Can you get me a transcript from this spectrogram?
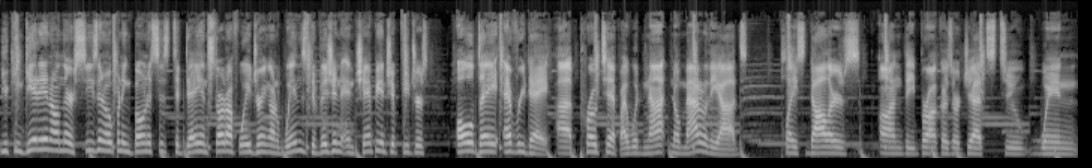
You can get in on their season opening bonuses today and start off wagering on wins, division, and championship futures all day, every day. Uh, pro tip I would not, no matter the odds, place dollars on the Broncos or Jets to win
